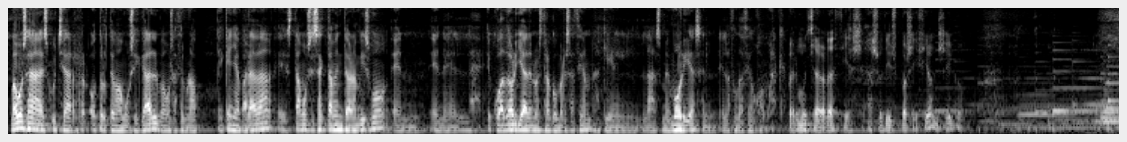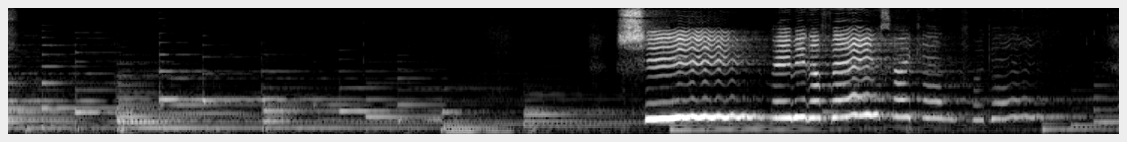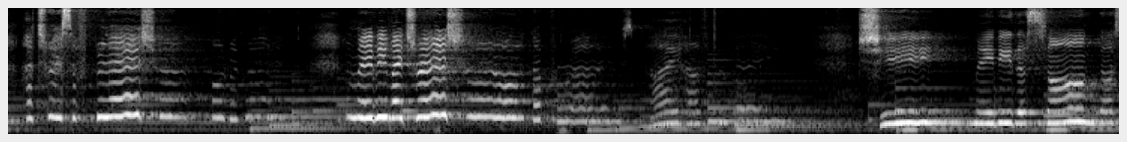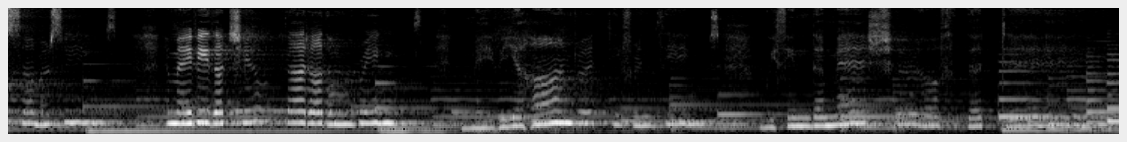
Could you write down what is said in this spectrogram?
vamos a escuchar otro tema musical, vamos a hacer una pequeña parada. Estamos exactamente ahora mismo en, el Ecuador ya de nuestra conversación, aquí en las memorias, en, en la Fundación Juan Marc. Pues muchas gracias, a su disposición sigo. She may be the face I can a trace of pleasure or regret, maybe my treasure or the price I have to pay. She may be the song the summer sings, maybe the chill that autumn brings, maybe a hundred different things within the measure of the day.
